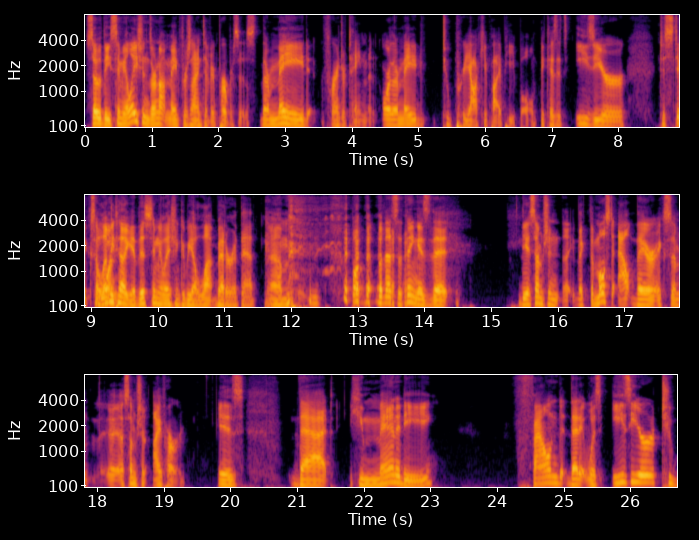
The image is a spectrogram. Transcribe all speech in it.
So these simulations are not made for scientific purposes. They're made for entertainment or they're made to preoccupy people because it's easier to stick So someone let me tell you, this simulation could be a lot better at that. Um, but but that's the thing is that the assumption like, like the most out there exum- uh, assumption I've heard is that humanity found that it was easier to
